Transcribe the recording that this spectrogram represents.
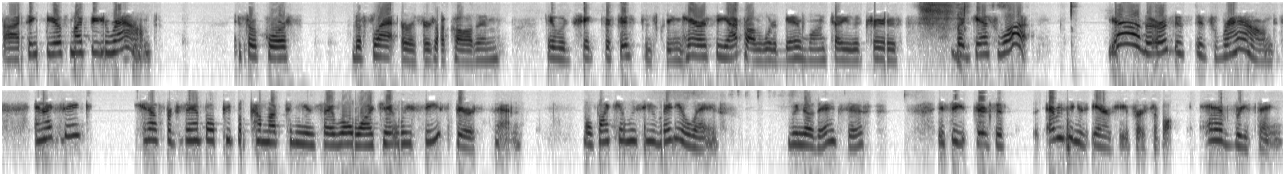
I think the Earth might be round." And so, of course, the flat earthers, I'll call them, they would shake their fist and scream heresy. I probably would have been one, tell you the truth. But guess what? Yeah, the Earth is is round, and I think, you know, for example, people come up to me and say, "Well, why can't we see spirits then?" Well, why can't we see radio waves? We know they exist. You see, there's this, everything is energy, first of all. Everything.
